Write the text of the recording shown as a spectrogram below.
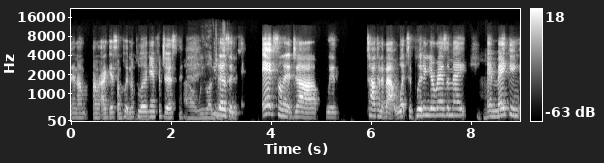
and I'm. I guess I'm putting a plug in for Justin. Oh, we love. He Justin. does an excellent job with talking about what to put in your resume mm-hmm. and making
